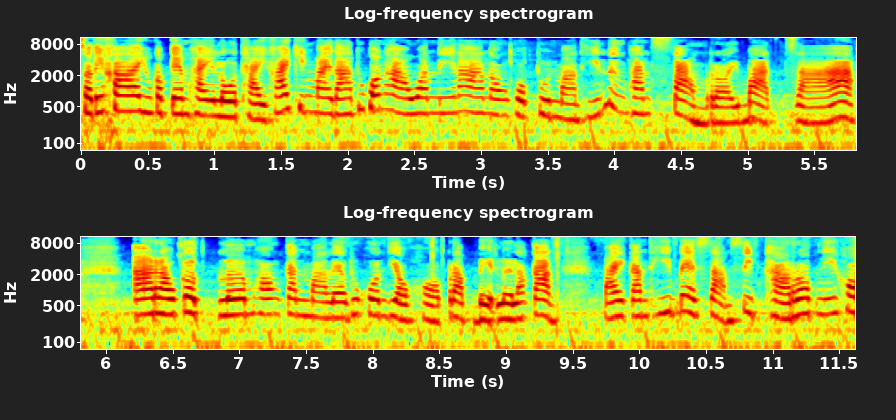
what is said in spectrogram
สวัสดีค่ะ อยู่กับเกมไฮโลไทยค่ายคิงไมดาทุกคนค่ะวันนี้นะคะน้องพกทุนมาที่ 1,300 บาทจ้าอะเราเกิดเริ่มห้องกันมาแล้วทุกคนเดี๋ยวขอปรับเบสเลยละกัน ไปกันที่เบส30 ค่ะ รอบนี้ขอ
